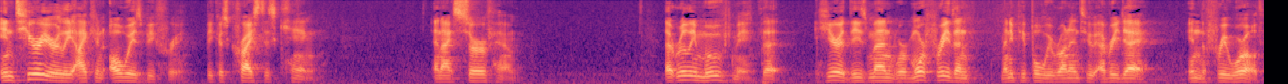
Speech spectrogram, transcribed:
Interiorly, I can always be free because Christ is king and I serve him. That really moved me that here these men were more free than many people we run into every day in the free world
